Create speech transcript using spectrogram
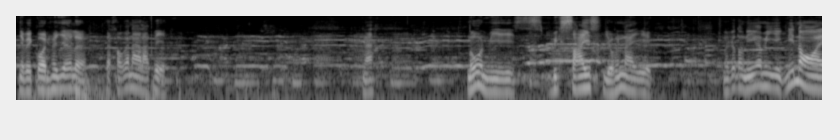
อย่าไปโกนเขาเยอะเลย แต่เขาก็น่ารักดี นะ โน่นมีบิ๊กไซส์อยู่ข้างในอีก แล้วก็ตรงนี้ก็มีอีกนิดหน่อย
